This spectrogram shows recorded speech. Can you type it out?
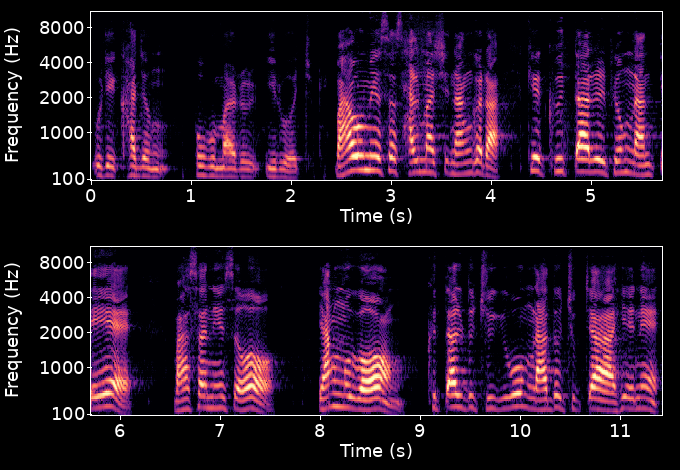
우리 가정 복음화를 이루어주게 마음에서 살맛이 난 거라 그 딸을 병 난 때에 마산에서 약 먹어 그 딸도 죽이고 나도 죽자 해내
